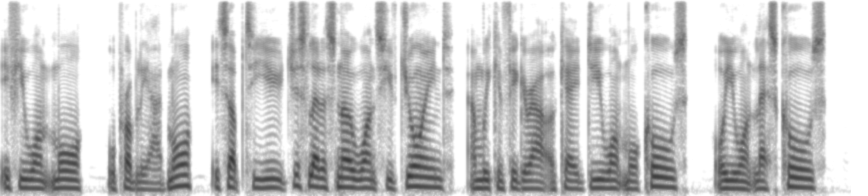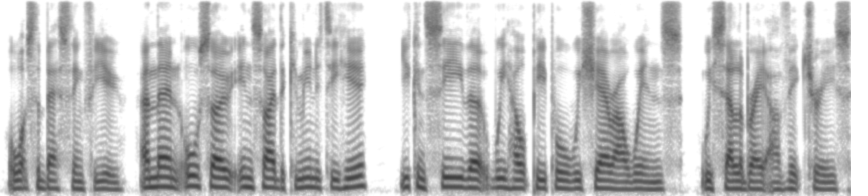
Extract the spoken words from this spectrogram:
If you want more, we'll probably add more. It's up to you. Just let us know once you've joined and we can figure out, okay, do you want more calls or you want less calls? or what's the best thing for you. And then also inside the community here, you can see that we help people, we share our wins, we celebrate our victories.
